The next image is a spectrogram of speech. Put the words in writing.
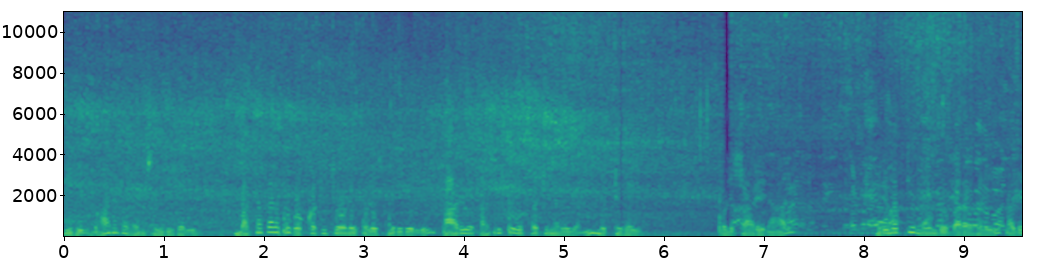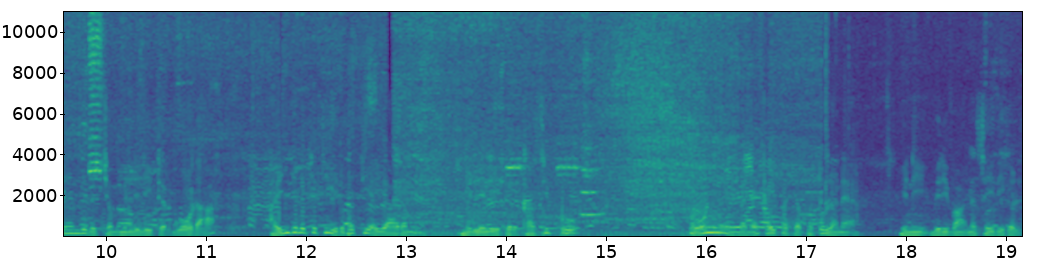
இது பாரதவன் செய்திகள். மட்டக்களப்பு கொக்கட்டிச்சோலை போலீஸ் பிரிவில் பாரிய கசிப்பு உற்பத்தி நிலையம் முற்றுகை. போலீசாரினால் இருபத்தி மூன்று பரல்களில் பதினைந்து லட்சம் மில்லி லிட்டர் கோடா ஐந்து லட்சத்தி இருபத்தி ஐயாயிரம் மில்லி லிட்டர் கசிப்பு போனி என்பன கைப்பற்றப்பட்டுள்ளன. இனி விரிவான செய்திகள்.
